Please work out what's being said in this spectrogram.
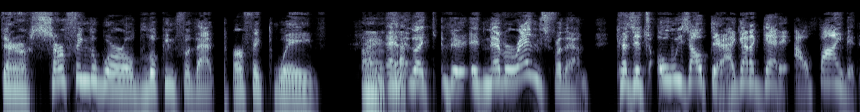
that are surfing the world looking for that perfect wave. Right. And like it never ends for them because it's always out there. I got to get it. I'll find it.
